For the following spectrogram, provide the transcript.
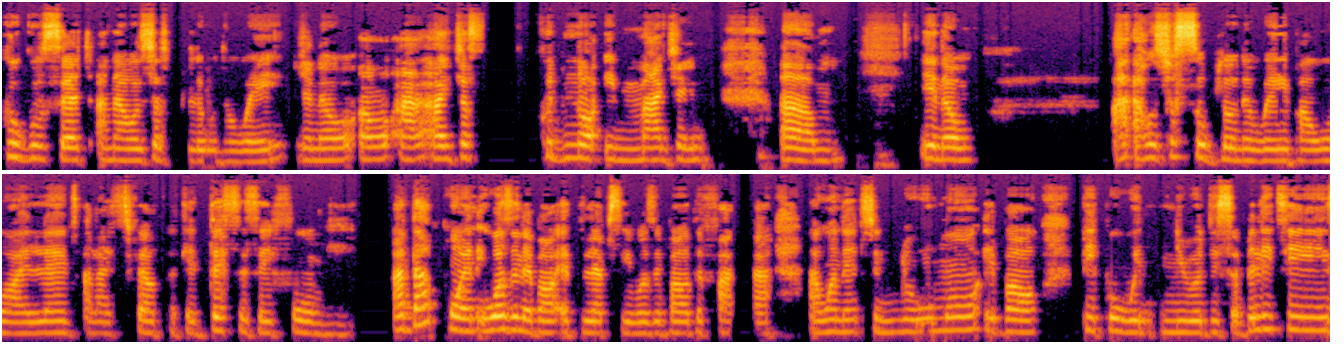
Google search, and I was just blown away. You know, oh, I, I just could not imagine, um, you know, I, I was just so blown away by what I learned, and I felt okay, this is a for me at that point, it wasn't about epilepsy. It was about the fact that I wanted to know more about people with neurodisabilities,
